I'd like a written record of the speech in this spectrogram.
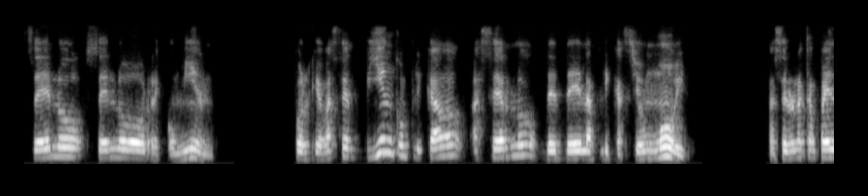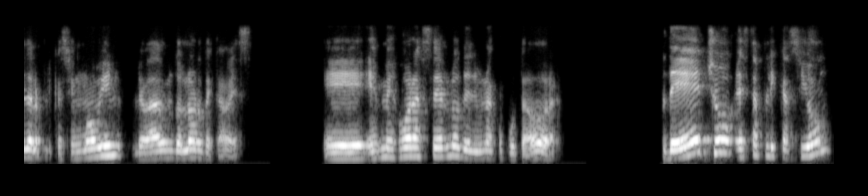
Se lo, se lo recomiendo, porque va a ser bien complicado hacerlo desde la aplicación móvil. Hacer una campaña de la aplicación móvil le va a dar un dolor de cabeza. Eh, es mejor hacerlo desde una computadora. De hecho, esta aplicación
